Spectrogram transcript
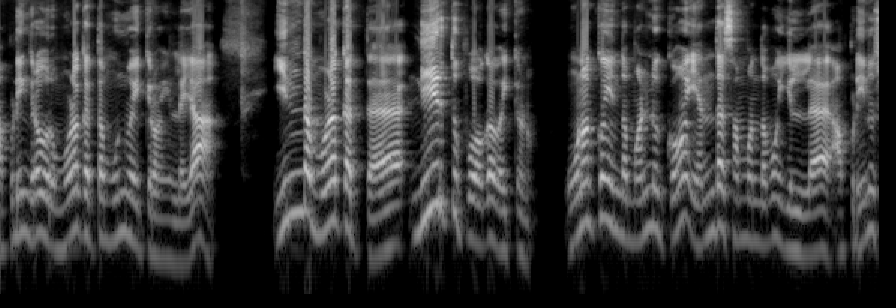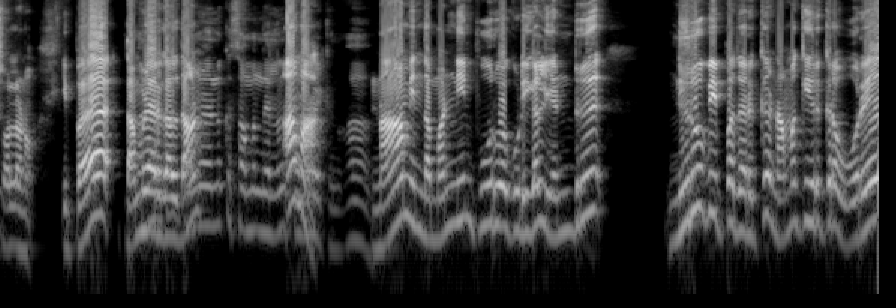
அப்படிங்கிற ஒரு முழக்கத்தை முன்வைக்கிறோம் இல்லையா? இந்த முழக்கத்தை நீர்த்து போக வைக்கணும். உனக்கும் இந்த மண்ணுக்கும் எந்த சம்பந்தமும் இல்லை அப்படின்னு சொல்லணும். இப்ப தமிழர்கள் தான் சம்பந்தம் ஆமா. நாம் இந்த மண்ணின் பூர்வ குடிகள் என்று நிரூபிப்பதற்கு நமக்கு இருக்கிற ஒரே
